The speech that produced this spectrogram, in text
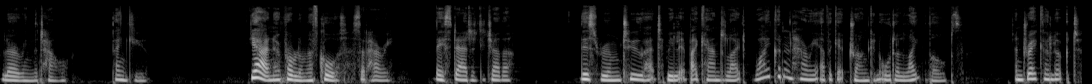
lowering the towel. Thank you. Yeah, no problem, of course, said Harry. They stared at each other. This room, too, had to be lit by candlelight. Why couldn't Harry ever get drunk and order light bulbs? And Draco looked.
